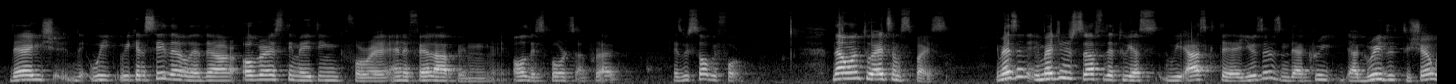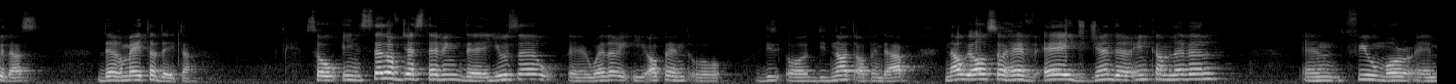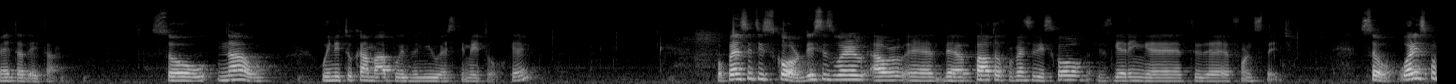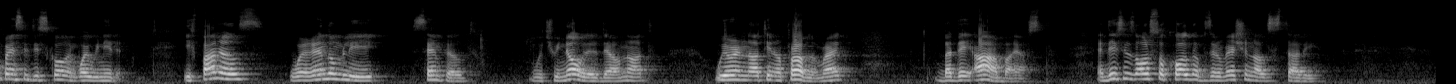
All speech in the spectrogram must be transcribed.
They we, we can see there that they are overestimating for an NFL app and all the sports app, right? As we saw before. Now I want to add some spice. Imagine, imagine yourself that we, as, we asked the users and they agree, agreed to share with us their metadata. So instead of just having the user, uh, whether he opened or, or did not open the app, now we also have age, gender, income level, and few more uh, metadata. So now we need to come up with a new estimator, okay? Propensity score. This is where our, uh, the part of propensity score is getting uh, to the front stage. So what is propensity score and why we need it? If panels were randomly sampled, which we know that they are not, we are not in a problem, right? But they are biased. And this is also called observational study.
